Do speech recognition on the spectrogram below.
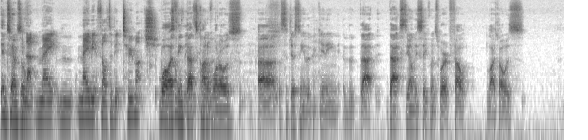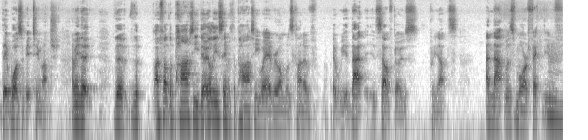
in terms of that may m- maybe it felt a bit too much. well I think that's kind of what I was uh, suggesting at the beginning that, that that's the only sequence where it felt like I was there was a bit too much I mean the the the I felt the party the earlier scene with the party where everyone was kind of it- that itself goes pretty nuts and that was more effective. Hmm.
